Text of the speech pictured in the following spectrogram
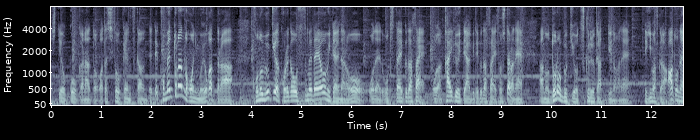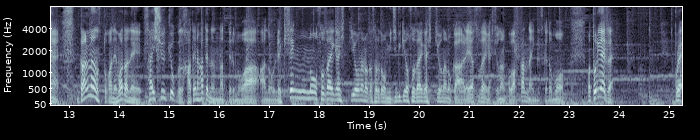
しておこうかなと。私双剣使うんで。で、コメント欄の方にもよかったら、この武器はこれがおすすめだよ、みたいなのをおお伝えください。お書いといてあげてください。そしたらね、あの、どの武器を作るかっていうのがね、できますから。あとね、ガンランスとかね、まだね、最終強化がハテナハテナになってるのは、あの、歴戦の素材が必要なのか、それとも導きの素材が必要なのか、レア素材が必要なのかわかんないんですけども、まあ、とりあえず、これ、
